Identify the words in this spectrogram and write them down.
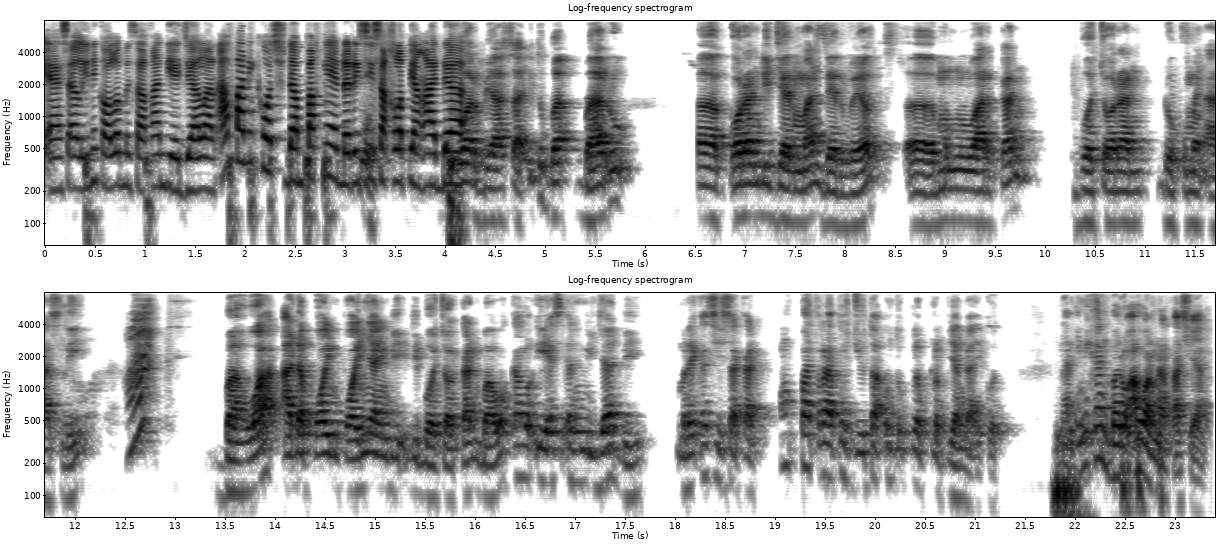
ISL ini kalau misalkan dia jalan? Apa nih coach dampaknya dari sisa klub yang ada? Luar biasa Itu ba- baru eh, koran di Jerman Der Welt eh, mengeluarkan bocoran dokumen asli. Hah? Bahwa ada poin-poinnya yang di- dibocorkan bahwa kalau ISL ini jadi, mereka sisakan 400 juta untuk klub-klub yang nggak ikut. Nah ini kan baru awal Natasha.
